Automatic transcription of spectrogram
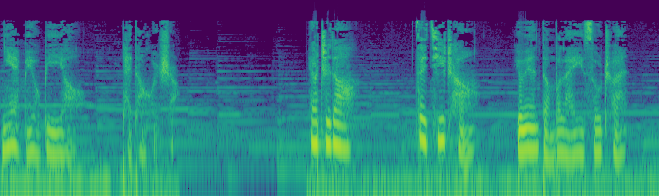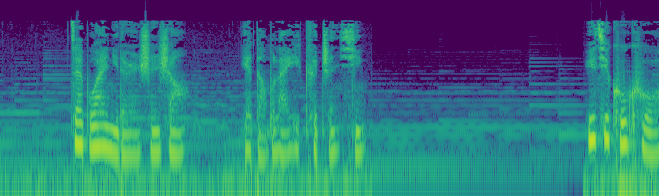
你也没有必要太当回事儿。要知道，在机场永远等不来一艘船，在不爱你的人身上也等不来一颗真心。与其苦苦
